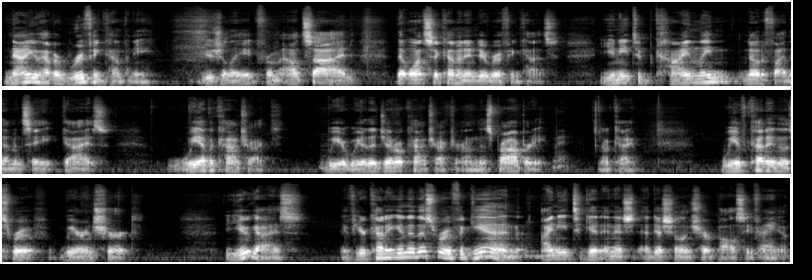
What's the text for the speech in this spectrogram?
Now you have a roofing company, usually from outside, that wants to come in and do roofing cuts. You need to kindly notify them and say, guys, we have a contract. We are, we are the general contractor on this property. Right. Okay. We have cut into this roof. We are insured. You guys, if you're cutting into this roof again, mm-hmm. I need to get an additional insured policy from Right. you.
